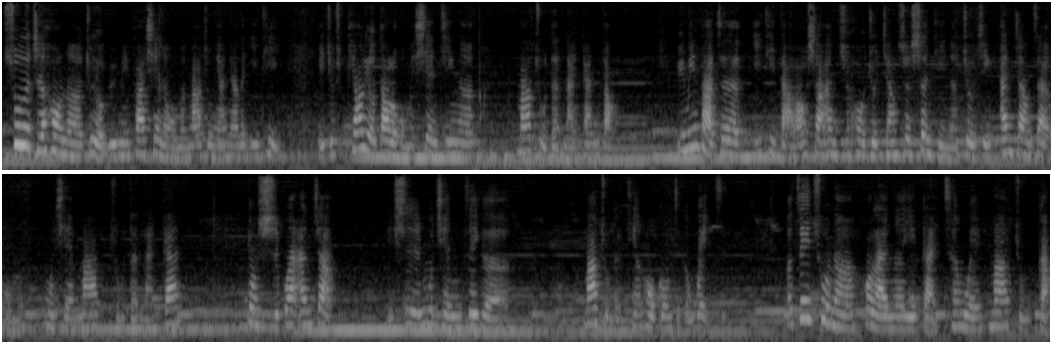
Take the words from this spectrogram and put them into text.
数日之后呢，就有渔民发现了我们妈祖娘娘的遗体，也就是漂流到了我们现今呢妈祖的南竿岛。渔民把这遗体打捞上岸之后，就将这圣体呢就近安葬在我们目前妈祖的南竿，用石棺安葬，也是目前这个妈祖的天后宫这个位置。而这一处呢，后来呢也改称为妈祖港，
